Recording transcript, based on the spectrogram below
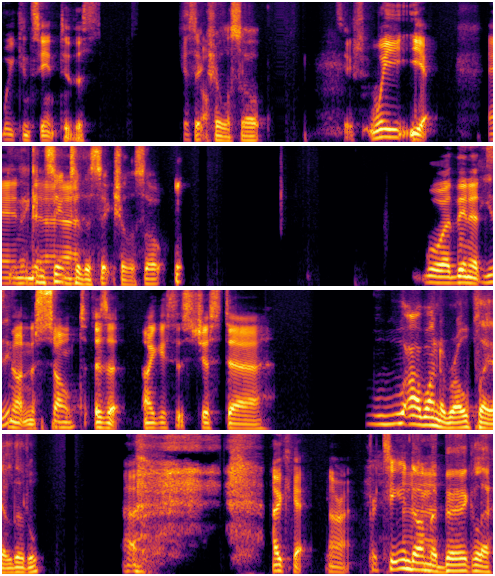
we consent to this. Off. sexual assault. We yeah, and they consent uh, to the sexual assault. Well, then it's not an assault, is it? I guess it's just. Uh, I want to role play a little. uh, okay, all right. Pretend I'm Uh, a burglar.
